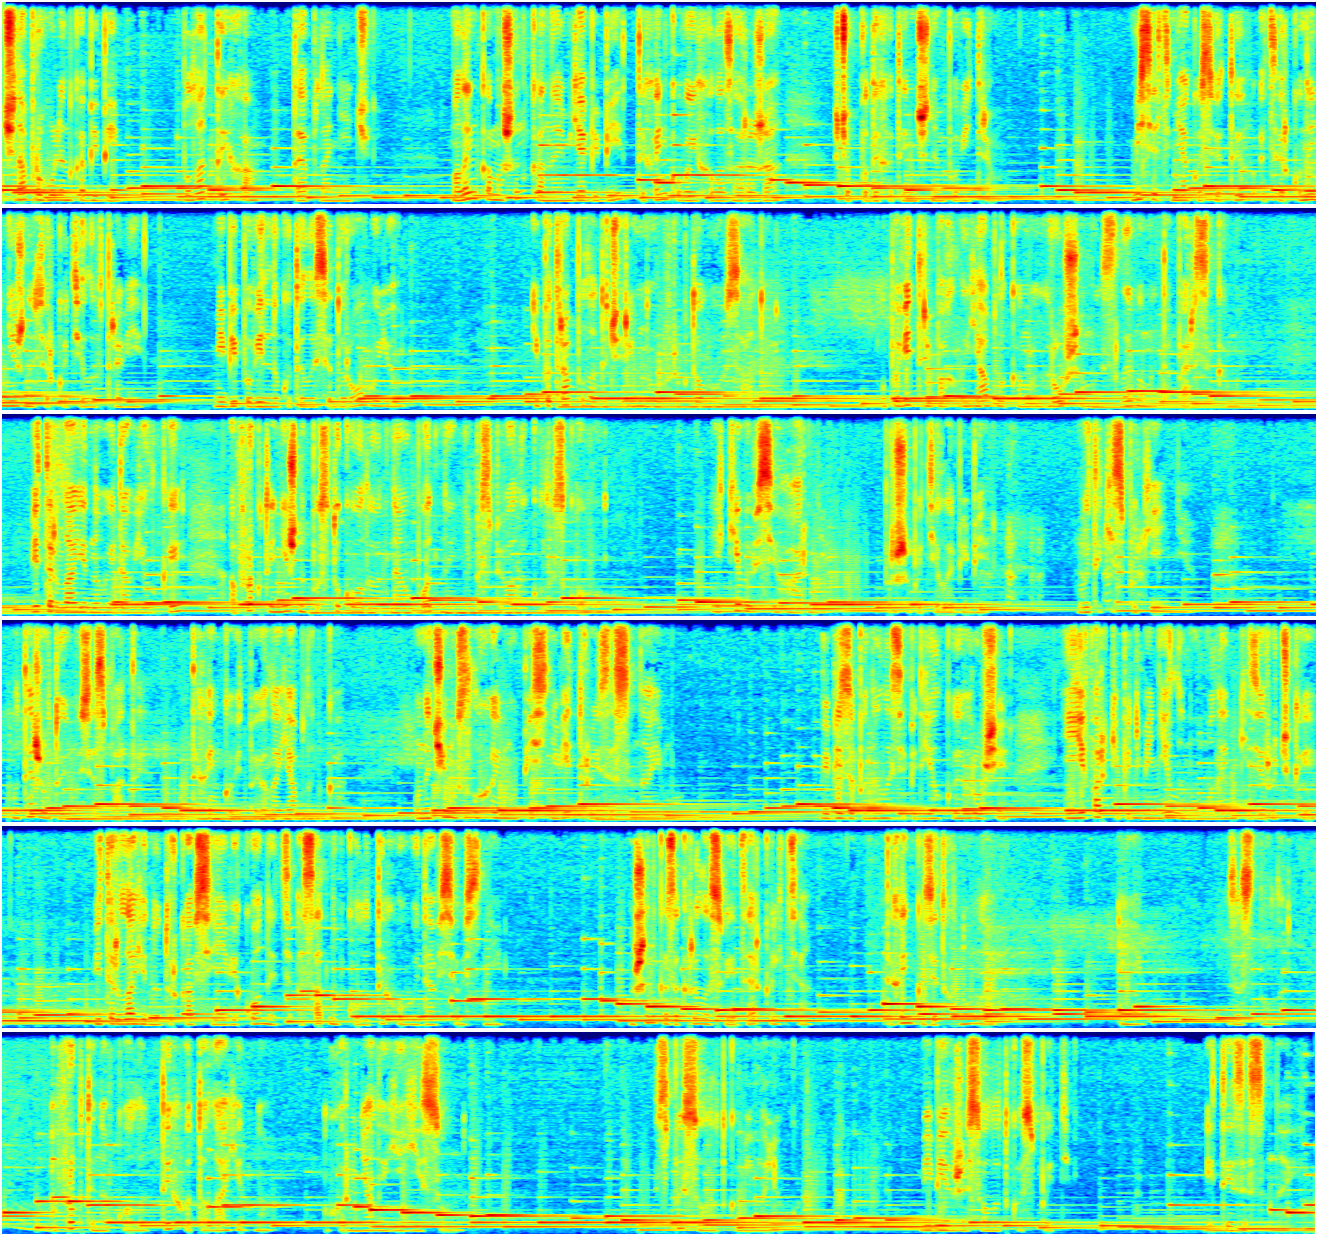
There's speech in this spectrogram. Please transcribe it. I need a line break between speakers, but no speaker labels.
Нічна прогулянка Бібі. Була тиха, тепла ніч. Маленька машинка на ім'я Бібі тихенько виїхала з гаража, щоб подихати нічним повітрям. Місяць м'яко світив, а цвіркуни ніжно сюркотіли в траві. Бібі повільно котилася дорогою і потрапила до чарівного фруктового саду. У повітрі пахли яблуками, грушами, сливами та персиками. Вітер лагідно гойдав гілки, а фрукти ніжно постукували одне об одне, ніби співали колоскову. Які ви всі гарні, прошепотіла Бібі. Ви такі спокійні. Ми теж готуємося спати, тихенько відповіла яблунька. Уночі ми слухаємо пісні вітру і засинаємо. Бібі зупинилася під гілкою груші, її фарки потьмяніли, мов маленькі зірочки. Вітер лагідно торкався її віконець, а сад навколо тихо гойдався у сні. Машинка закрила свої дзеркальця, тихенько зітхнула і заснула, а фрукти навколо тихо та лагідно охороняли її сон. Спи, солодко, мій малюк, бібі вже солодко спить, і ти засинай.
